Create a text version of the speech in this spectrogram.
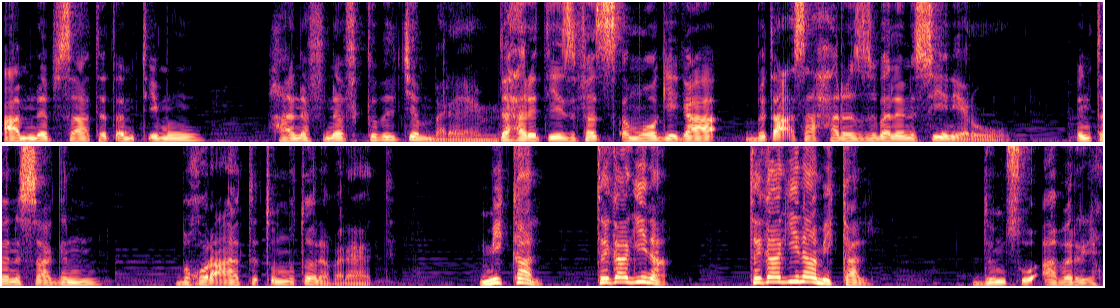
ኣብ ነብሳ ተጠምጢሙ ሃነፍነፍ ክብል ጀመረ። ድሕሪ እቲ ዝፈጸሞ ጌጋ ብጣዕሳ ሕርዝ ዝበለ ንስ እዩ ነይሩ። እንተ ንሳ ግን ብኹርዓት ትጥምቶ ነበረት ሚካል ተጋጊና ተጋጊና ሚካል። ድምፁ ኣበሪኹ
